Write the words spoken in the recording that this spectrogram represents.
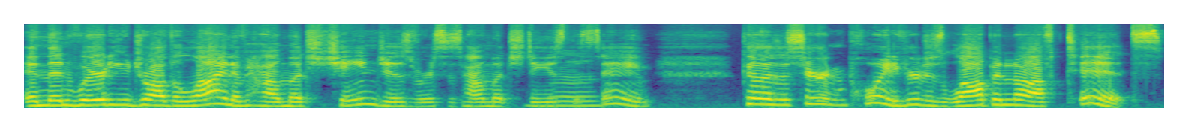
And then where do you draw the line of how much changes versus how much stays yeah. the same? Because at a certain point, if you're just lopping off tits,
